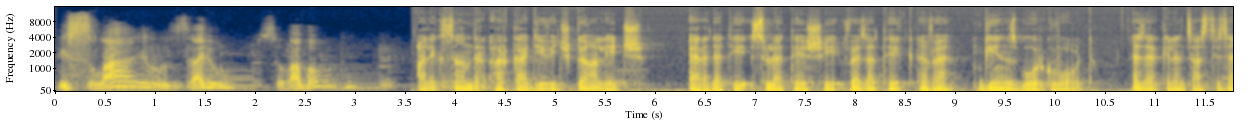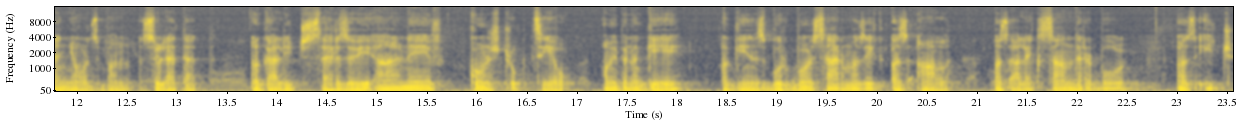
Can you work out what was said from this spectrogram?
И славил зарю свободы. Alexander Arkadjevich Galics eredeti születési vezetékneve Ginsburg volt. 1918-ban született. A Galics szerzői álnév konstrukció, amiben a G a Ginsburgból származik, az Al az Alexanderból, az Ics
